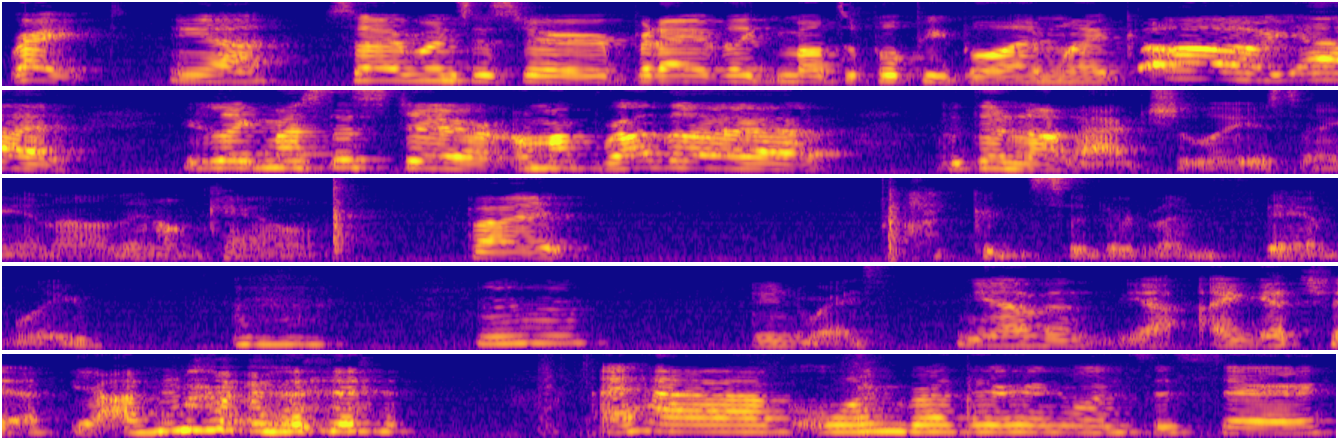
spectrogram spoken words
Right. Yeah. So I have one sister, but I have like multiple people. I'm like, oh yeah, you're like my sister or my brother, but they're not actually, so you know they don't count. But I consider them family. Mhm. Anyways, Yeah, then yeah, I get you. yeah. I have one brother and one sister,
